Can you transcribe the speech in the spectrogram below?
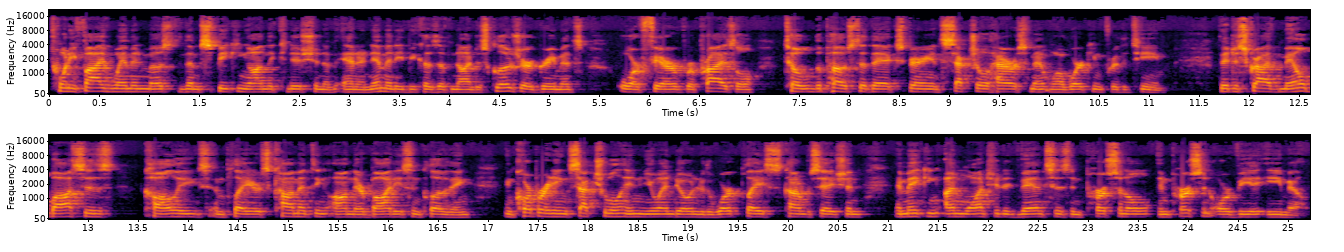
25 women, most of them speaking on the condition of anonymity because of non disclosure agreements or fear of reprisal, told the Post that they experienced sexual harassment while working for the team. They described male bosses colleagues, and players commenting on their bodies and clothing, incorporating sexual innuendo into the workplace conversation, and making unwanted advances in personal in person or via email.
